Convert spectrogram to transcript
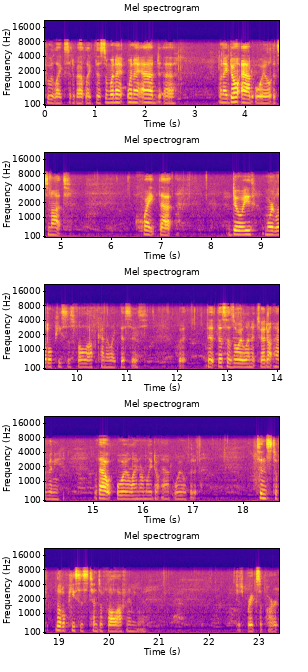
Pua likes it about like this. And when I when I add uh, when I don't add oil, it's not quite that doughy. More little pieces fall off, kind of like this is. But th this has oil in it too. I don't have any without oil. I normally don't add oil, but it tends to little pieces tend to fall off anyway. It just breaks apart.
